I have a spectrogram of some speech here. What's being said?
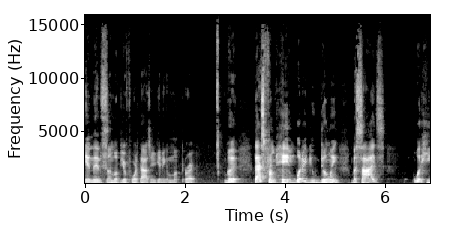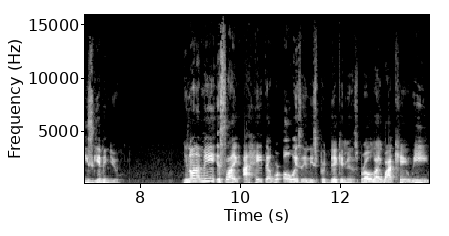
and then some of your four thousand you're getting a month, right? But that's from him. What are you doing besides what he's giving you? You know what I mean? It's like I hate that we're always in these predicaments, bro. Like, why can't we?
